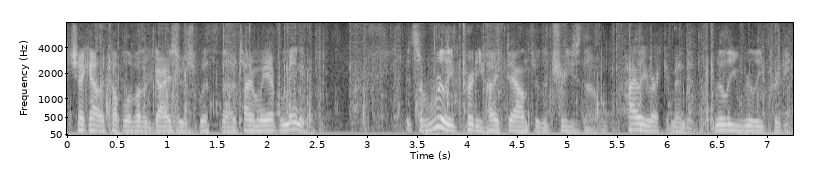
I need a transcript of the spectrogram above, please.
check out a couple of other geysers with the time we have remaining. It's a really pretty hike down through the trees though. Highly recommended. Really, really pretty.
